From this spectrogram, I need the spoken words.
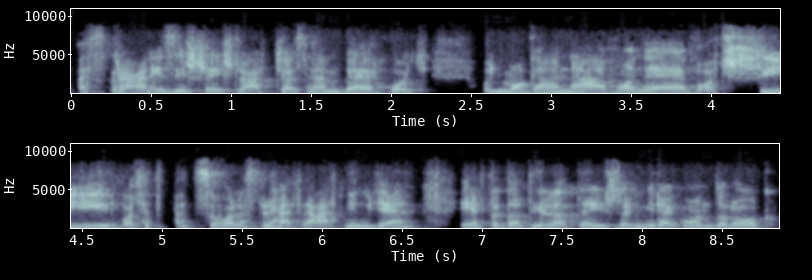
ezt ránézésre is látja az ember, hogy, hogy magánál van-e, vagy sír, vagy hát, hát szóval ezt lehet látni, ugye? Érted Attila, te is, hogy mire gondolok?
